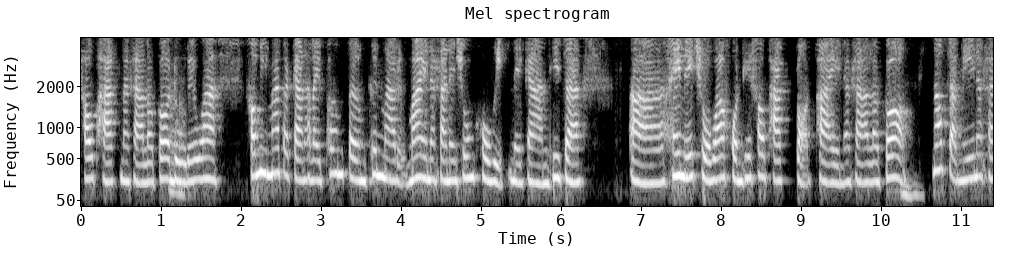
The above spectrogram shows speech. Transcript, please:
เข้าพักนะคะ แล้วก็ดูด้วยว่าเขามีมาตรการอะไรเพิ่มเติมขึ้นมาหรือไม่นะคะ ในช่วงโควิด ในการที่จะให้ make sure ว่าคนที่เข้าพักปลอดภัยนะคะ แล้วก็ นอกจากนี้นะคะ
